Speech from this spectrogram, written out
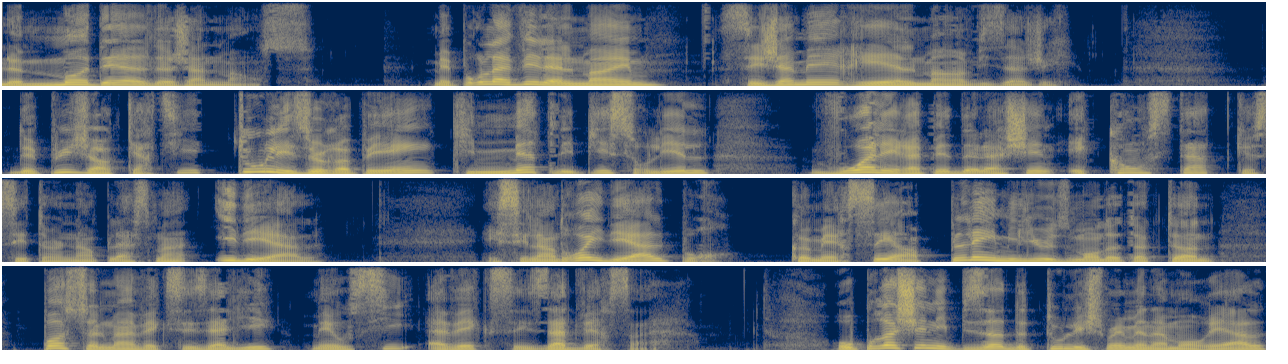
le modèle de Jeanne Mance. Mais pour la ville elle-même, c'est jamais réellement envisagé. Depuis Jacques Cartier, tous les Européens qui mettent les pieds sur l'île voient les rapides de la Chine et constatent que c'est un emplacement idéal. Et c'est l'endroit idéal pour commercer en plein milieu du monde autochtone, pas seulement avec ses alliés, mais aussi avec ses adversaires. Au prochain épisode de Tous les chemins mènent à Montréal,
